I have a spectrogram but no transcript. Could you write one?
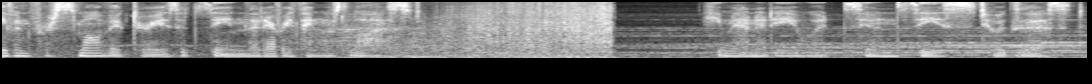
Even for small victories, it seemed that everything was lost. Humanity would soon cease to exist.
